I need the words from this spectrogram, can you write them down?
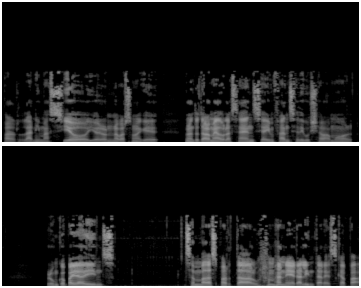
per l'animació. Jo era una persona que durant tota la meva adolescència i infància dibuixava molt, però un cop allà dins se'm va despertar d'alguna manera l'interès cap, a,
